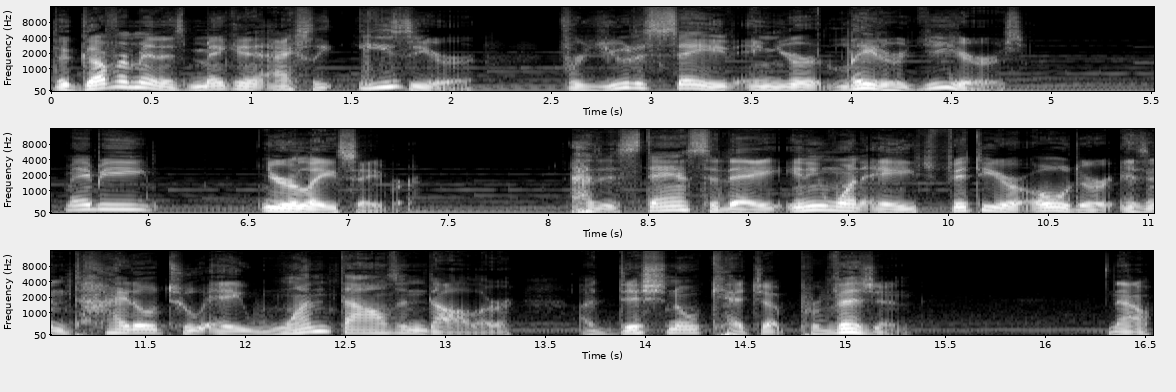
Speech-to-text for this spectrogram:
the government is making it actually easier for you to save in your later years. Maybe you're a late saver. As it stands today, anyone aged 50 or older is entitled to a $1,000 additional catch up provision. Now,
